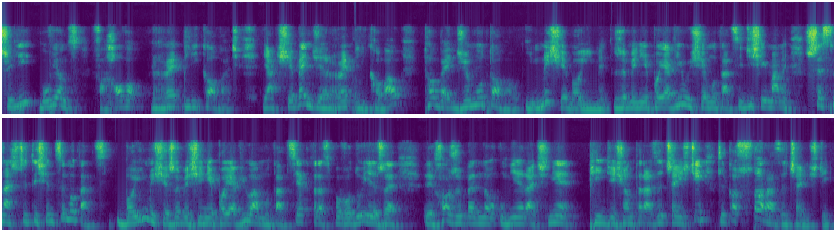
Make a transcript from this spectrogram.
czyli mówiąc fachowo, replikować. Jak się będzie replikował, to będzie mutował. I my się boimy, żeby nie pojawiły się mutacje. Dzisiaj mamy 16 tysięcy mutacji. Boimy się, żeby się nie pojawiła mutacja, która spowoduje, że y, chorzy będą umierać nie 50 razy częściej, tylko 100 razy częściej,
